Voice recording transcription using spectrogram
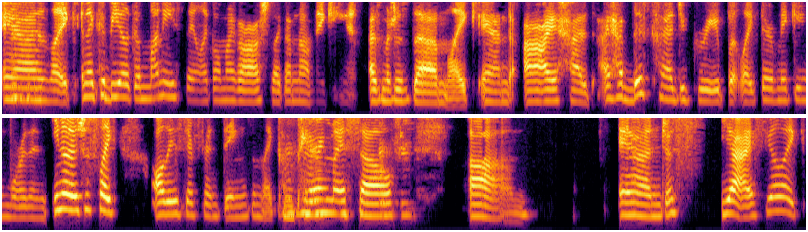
And like, and it could be like a money thing, like, oh my gosh, like I'm not making it as much as them. Like, and I had, I have this kind of degree, but like they're making more than, you know, it's just like all these different things and like comparing myself. Mhm. Um, and just, yeah, I feel like,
